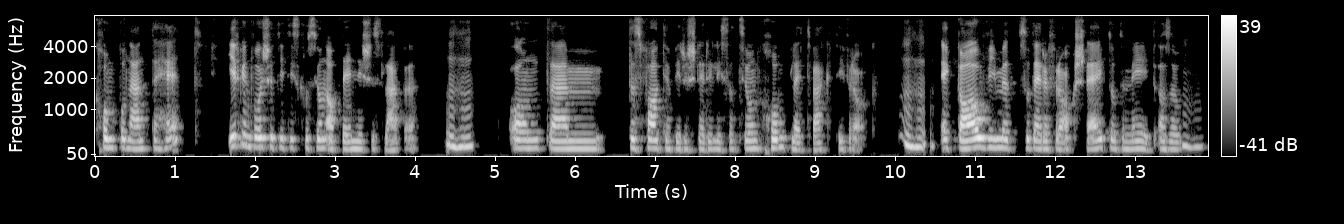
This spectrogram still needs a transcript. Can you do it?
Komponente hat. Irgendwo ist ja die Diskussion, ab wann ist es Leben. Mhm. Und ähm, das fällt ja bei der Sterilisation komplett weg, die Frage. Mhm. Egal, wie man zu dieser Frage steht oder nicht. Also mhm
